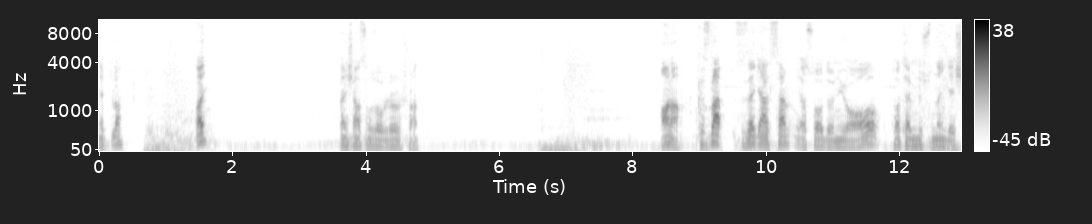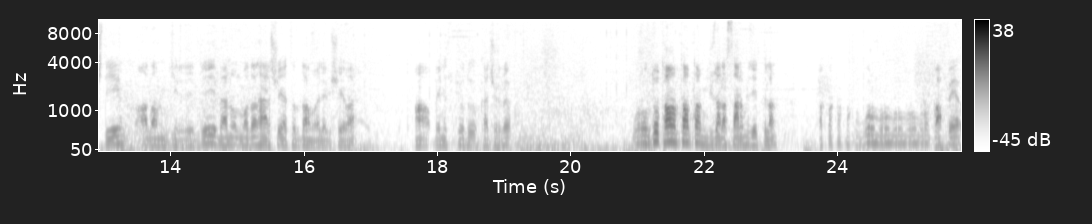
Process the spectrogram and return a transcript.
Nerede lan? Lan! Ben şansımı zorluyorum şu an. Ana kızlar size gelsem Yasuo dönüyor. Totemin üstünden geçtim. Adam girdi. Ben olmadan her şey atıldı ama öyle bir şey var. Aa beni tutuyordu kaçırdı. Vuruldu tamam tamam tamam güzel hasarımız yetti lan. Bak bak bak bak vurun vurun vurun vurun vurun kafaya.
